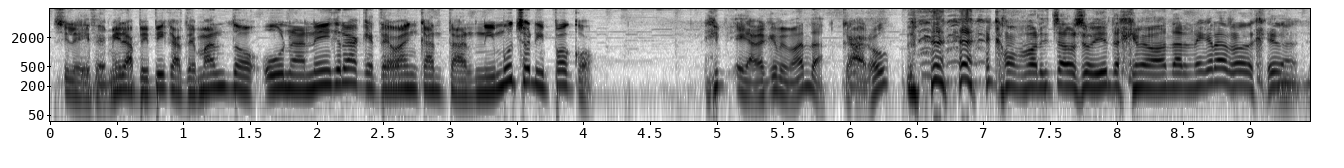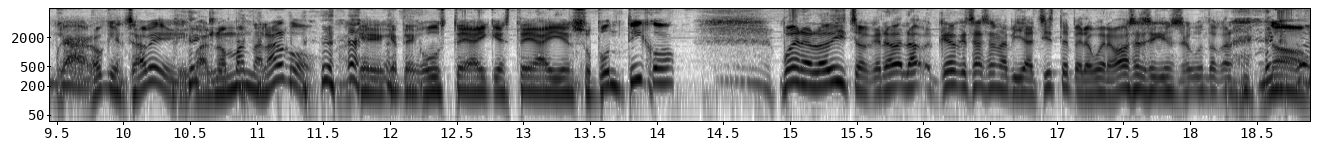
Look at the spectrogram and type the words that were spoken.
si le dices, mira, Pipica, te mando una negra que te va a encantar, ni mucho ni poco. Y a ver qué me manda. Claro, como hemos dicho a los oyentes que me mandar negras. o que- claro, quién sabe, igual nos mandan algo, que, que te guste ahí, que esté ahí en su puntico. Bueno, lo dicho, que no, no- creo que Sasa no ha pillado el chiste, pero bueno, vamos a seguir un segundo con No,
